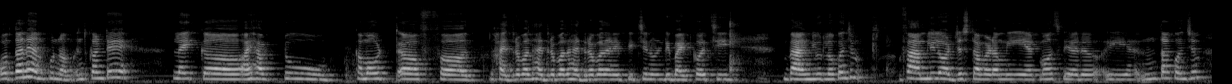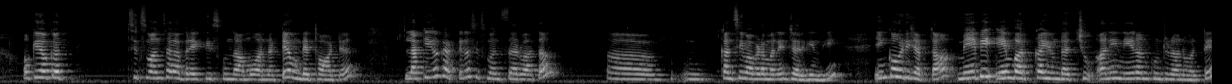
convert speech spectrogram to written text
వద్దనే అనుకున్నాం. ఎందుకంటే like I have to come of Hyderabad, Hyderabad, Hyderabad అనే పిచ్చి నుండి బయటకొచ్చి బెంగళూరులో కొంచెం ఫ్యామిలీలో అడ్జస్ట్ అవ్వడం, ఈ అట్మాస్ఫియర్ ఈ అంతా కొంచెం ఓకే. ఒక సిక్స్ మంత్స్ అలా బ్రేక్ తీసుకుందాము అన్నట్టే ఉండే థాట్. లక్కీగా కరెక్ట్‌గా సిక్స్ మంత్స్ తర్వాత కన్సీవ్ అవ్వడం అనేది జరిగింది. ఇంకొకటి చెప్తా. మేబీ ఏం వర్క్ అయి ఉండొచ్చు అని నేను అనుకుంటున్నాను అంటే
